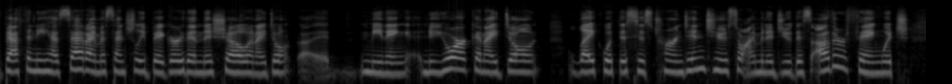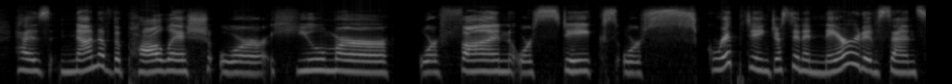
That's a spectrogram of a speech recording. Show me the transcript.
Bethenny has said, I'm essentially bigger than this show, and I don't, uh, meaning New York, and I don't like what this has turned into, so I'm going to do this other thing, which has none of the polish or humor or fun or stakes or scripting just in a narrative sense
